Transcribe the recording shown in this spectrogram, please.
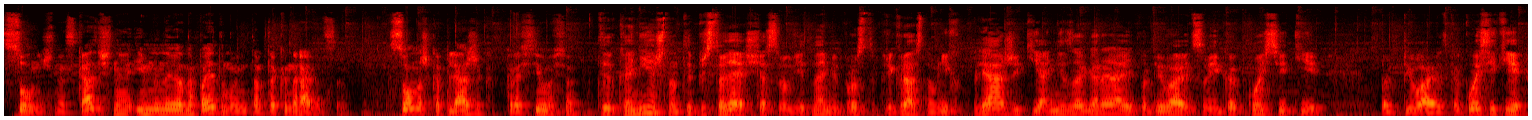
солнечная, сказочная. Именно, наверное, поэтому им там так и нравится. Солнышко, пляжик, красиво все. Да, конечно, ты представляешь, сейчас во Вьетнаме просто прекрасно. У них пляжики, они загорают, попивают свои кокосики, попивают кокосики.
